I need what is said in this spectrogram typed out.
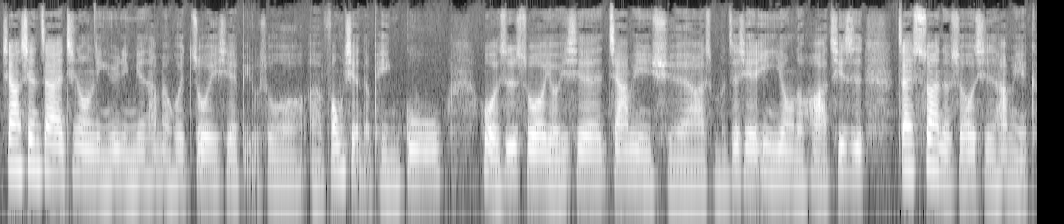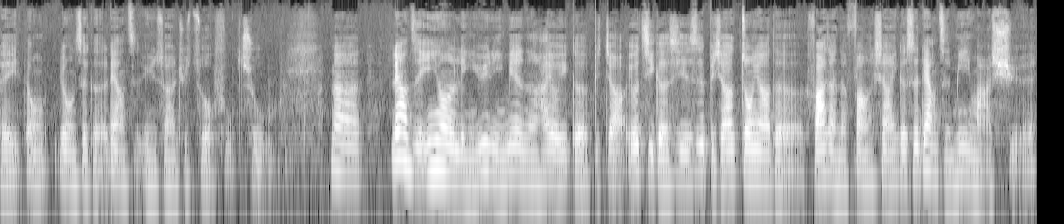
像现在金融领域里面，他们会做一些，比如说呃风险的评估。或者是说有一些加密学啊什么这些应用的话，其实，在算的时候，其实他们也可以用用这个量子运算去做辅助。那量子应用领域里面呢，还有一个比较有几个其实是比较重要的发展的方向，一个是量子密码学。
